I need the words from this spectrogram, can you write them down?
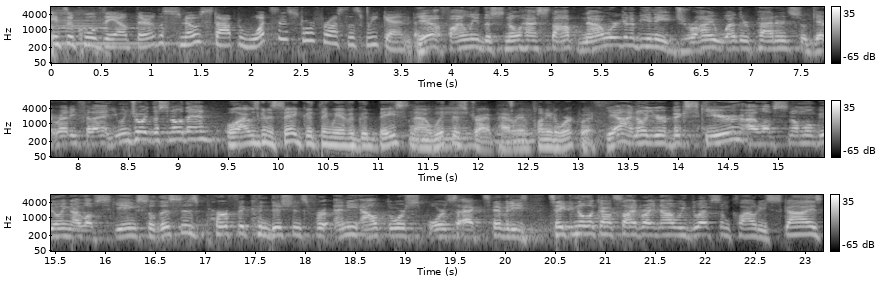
It's a cool day out there. The snow stopped. What's in store for us this weekend? Yeah, finally the snow has stopped. Now we're going to be in a dry weather pattern, so get ready for that. You enjoyed the snow, Dan? Well, I was going to say, good thing we have a good base now mm -hmm. with this dry pattern. We have plenty to work with. Yeah, I know you're a big skier. I love snowmobiling. I love skiing. So this is perfect conditions for any outdoor sports activities. Taking a look outside right now, we do have some cloudy skies,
